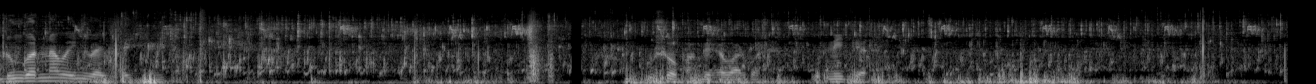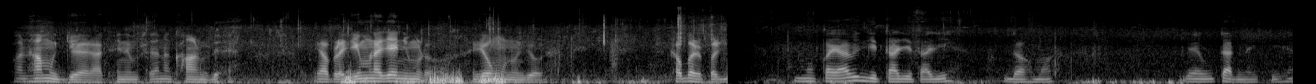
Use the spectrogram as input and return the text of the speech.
ડુંગર ના હોય એની વાય થઈ ગઈ. ઊંચો ભાગે હેવાર પાસે નીચે પણ સામું જ જોયા રાખીને એમ છે ને ખાણું દે એ આપણે જીમડા જાય નીમડો જમવાનું જોડે ખબર પડી મકાઈ આવી ગઈ તાજી તાજી દહમાં જે ઉતાર નાખી છે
